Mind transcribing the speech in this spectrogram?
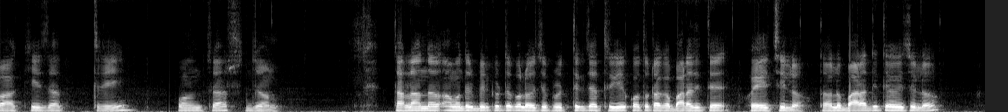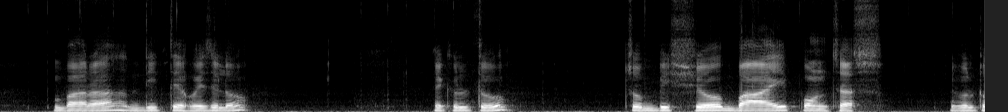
বাকি যাত্রী পঞ্চাশ জন। তাহলে আমাদের বের করতে বলা হয়েছে প্রত্যেক যাত্রীকে কত টাকা ভাড়া দিতে হয়েছিল? তাহলে ভাড়া দিতে হয়েছিল, ভাড়া দিতে হয়েছিল ইকুয়াল টু চব্বিশশো বাই পঞ্চাশ ইকুয়াল টু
